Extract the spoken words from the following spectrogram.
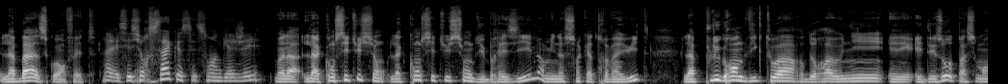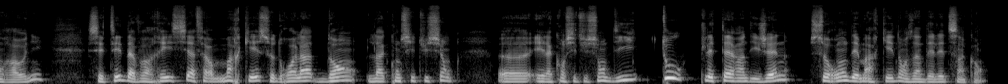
la base, quoi, en fait. Ouais, et c'est sur ça que se sont engagés. Voilà, la constitution, la constitution du Brésil en 1988, la plus grande victoire de Raoni et, et des autres, pas seulement de Raoni, c'était d'avoir réussi à faire marquer ce droit-là dans la constitution. Euh, et la constitution dit toutes les terres indigènes seront démarquées dans un délai de 5 ans.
